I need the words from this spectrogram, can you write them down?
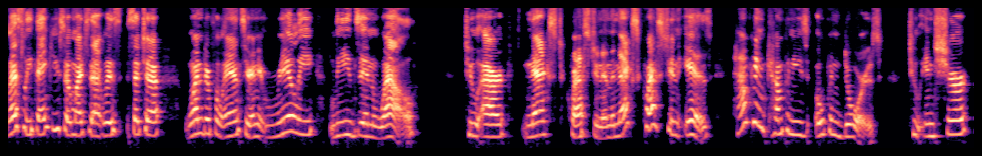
Leslie, thank you so much. That was such a wonderful answer, and it really leads in well to our next question. And the next question is How can companies open doors to ensure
